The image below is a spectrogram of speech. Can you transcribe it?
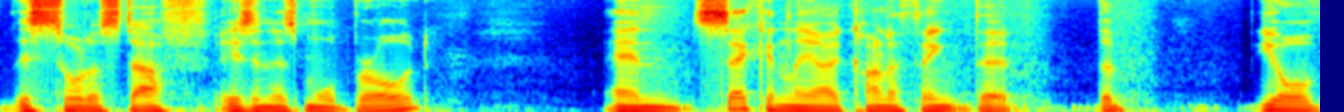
this sort of stuff isn't as more broad. And secondly, I kind of think that the your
